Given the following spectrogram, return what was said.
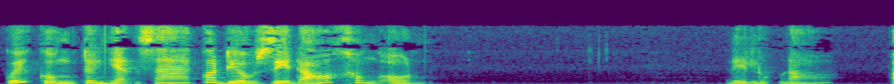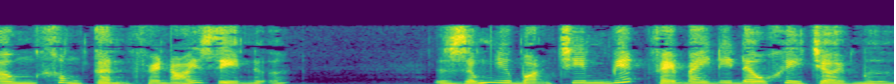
Cuối cùng tôi nhận ra có điều gì đó không ổn. Đến lúc đó, ông không cần phải nói gì nữa. Giống như bọn chim biết phải bay đi đâu khi trời mưa.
